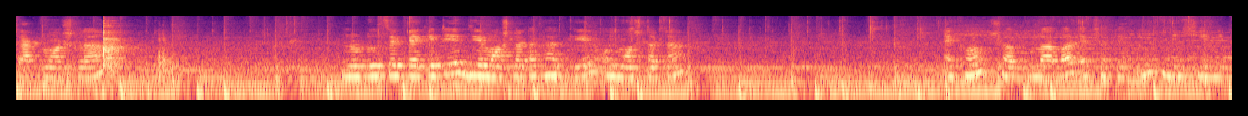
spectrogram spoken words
চাট মশলা। নুডলসের প্যাকেটে যে মশলাটা থাকে, ওই মশলাটা। এখন সবগুলো আবার একসাথে একটু মিশিয়ে নিব।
